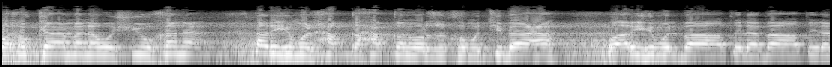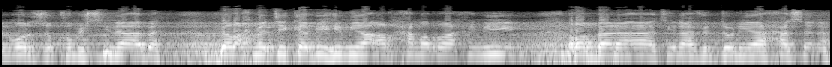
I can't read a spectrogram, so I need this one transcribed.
وحكامنا وشيوخنا. أرهم الحق حقا وارزقهم اتباعه وأرهم الباطل باطلا وارزقهم اجتنابه. برحمتك بهم يا أرحم الراحمين. ربنا آتنا في الدنيا حسنة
